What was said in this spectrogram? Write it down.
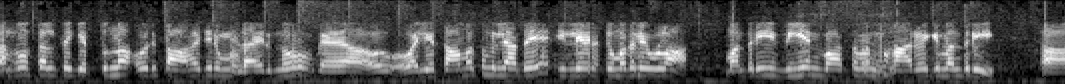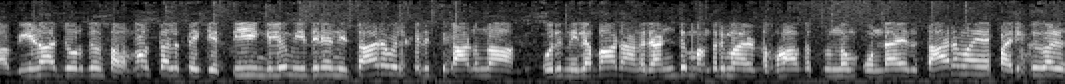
സംഭവ സ്ഥലത്തേക്ക് എത്തുന്ന ഒരു സാഹചര്യം ഉണ്ടായിരുന്നു. വലിയ താമസമില്ലാതെ ജില്ലയുടെ ചുമതലയുള്ള മന്ത്രി വി എൻ വാസവൻ ആരോഗ്യമന്ത്രി വീണ ജോർജ് സംഭവ സ്ഥലത്തേക്ക് എത്തിയെങ്കിലും ഇതിനെ നിസ്സാരവൽക്കരിച്ച് കാണുന്ന ഒരു നിലപാടാണ് രണ്ട് മന്ത്രിമാരുടെ ഭാഗത്തു നിന്നും ഉണ്ടായത്. സാരമായ പരിക്കുകൾ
